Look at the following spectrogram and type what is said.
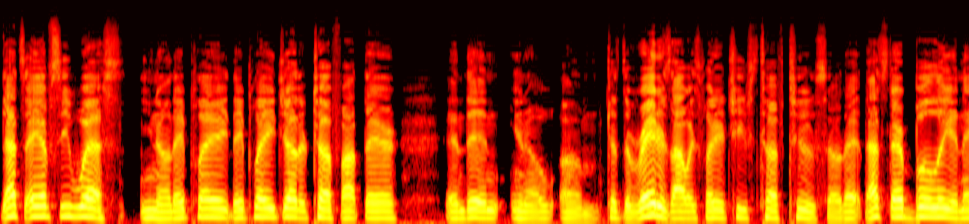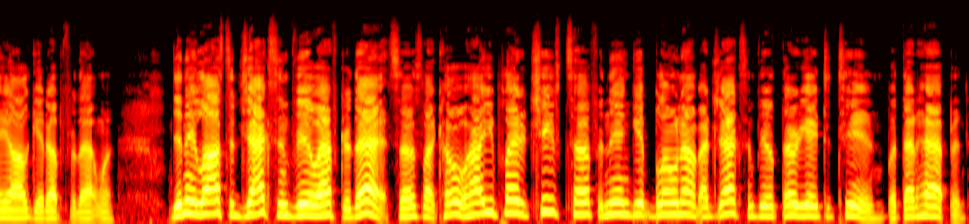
that's AFC West. You know they play they play each other tough out there and then you know because um, the Raiders always play the Chiefs tough too, so that that's their bully, and they all get up for that one. Then they lost to Jacksonville after that, so it's like, oh, how you play the Chiefs tough and then get blown out by Jacksonville thirty-eight to ten? But that happened.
